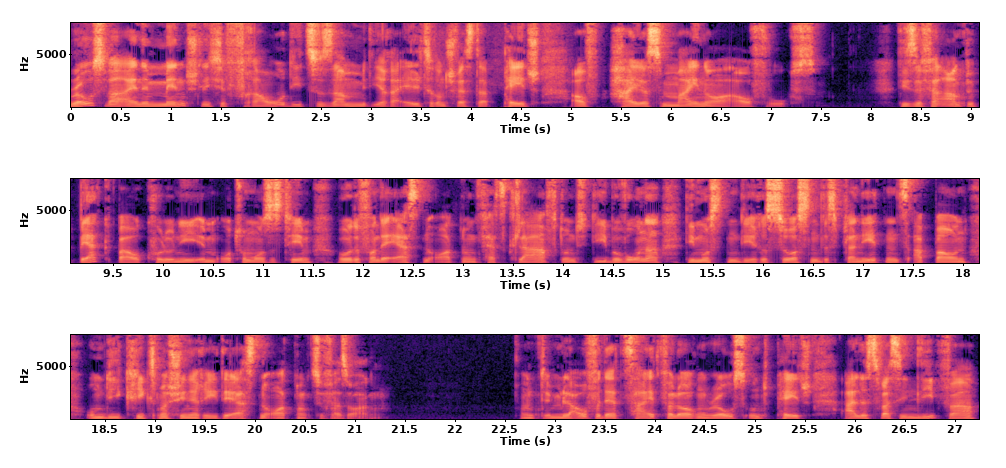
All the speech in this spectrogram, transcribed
Rose war eine menschliche Frau, die zusammen mit ihrer älteren Schwester Paige auf Hyers Minor aufwuchs. Diese verarmte Bergbaukolonie im Otomo-System wurde von der ersten Ordnung versklavt und die Bewohner, die mussten die Ressourcen des Planetens abbauen, um die Kriegsmaschinerie der ersten Ordnung zu versorgen. Und im Laufe der Zeit verloren Rose und Paige alles, was ihnen lieb war,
